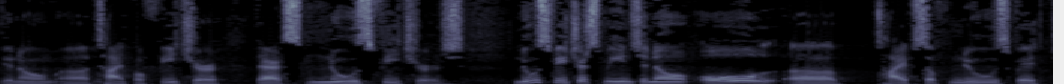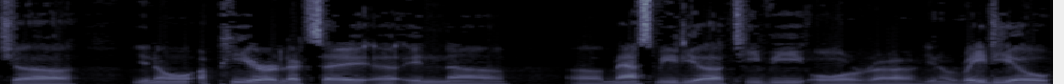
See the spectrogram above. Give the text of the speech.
you know, uh, type of feature. That's news features. News features means, you know, all types of news which, you know, appear, let's say, in mass media, TV or, you know, radio,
